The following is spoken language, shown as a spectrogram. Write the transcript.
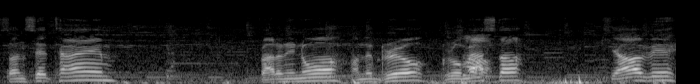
Sunset time. Brada Nainoa on the grill, grill master. Chiave.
